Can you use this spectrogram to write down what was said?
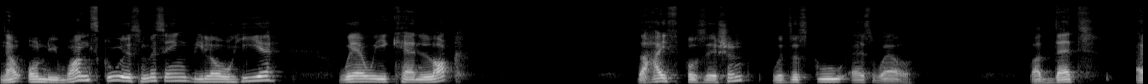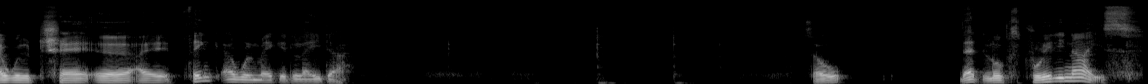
Now only one screw is missing below here where we can lock the height position with the screw as well. But that I will check, uh, I think I will make it later. So that looks pretty nice.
